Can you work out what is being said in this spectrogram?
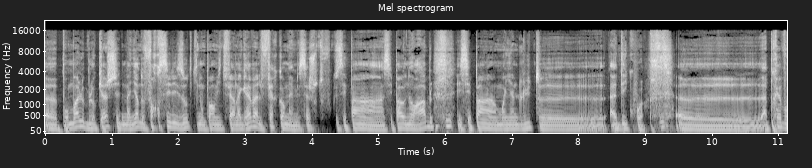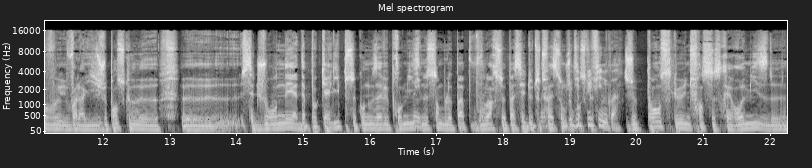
Euh, pour moi, le blocage c'est une manière de forcer les autres qui n'ont pas envie de faire la grève à le faire quand même. Ça, je trouve que c'est pas c'est pas honorable et c'est pas un moyen de lutte euh, adéquat. Après, vous, voilà, je pense que euh, cette journée d'apocalypse qu'on nous avait promise Oui. ne semble pas vouloir se passer. De toute façon, je pense que plus fine, quoi. je pense qu'une France se serait remise de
